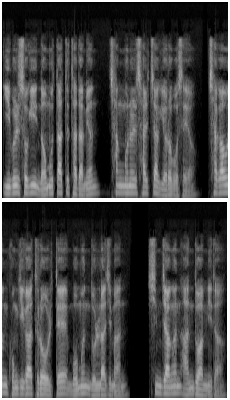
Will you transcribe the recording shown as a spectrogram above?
이불 속이 너무 따뜻하다면 창문을 살짝 열어보세요. 차가운 공기가 들어올 때 몸은 놀라지만 심장은 안도합니다.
